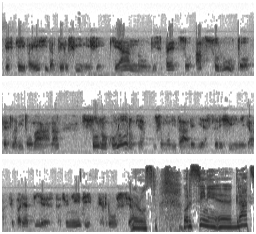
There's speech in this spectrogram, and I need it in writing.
perché i paesi davvero cinici, che hanno un disprezzo assoluto per la vita umana, sono coloro che accusano l'Italia di essere cinica, e vale a dire Stati Uniti e Russia. Orsini, eh, grazie.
